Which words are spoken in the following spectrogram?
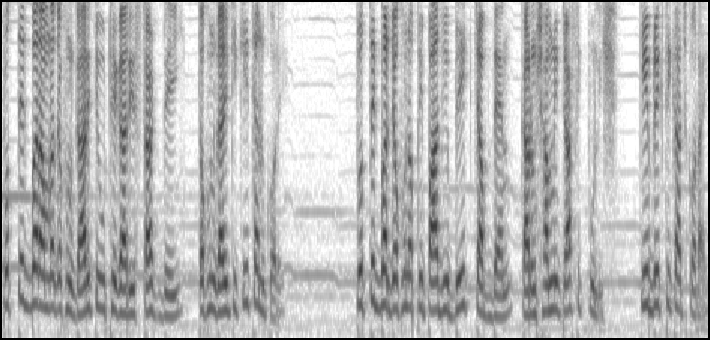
প্রত্যেকবার আমরা যখন গাড়িতে উঠে গাড়ি স্টার্ট দেই, তখন গাড়িটি কে চালু করে? প্রত্যেকবার যখন আপনি পা দিয়ে ব্রেক চাপ দেন, কারণ সামনে ট্রাফিক পুলিশ কে ব্রেকটি কাজ করায়?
